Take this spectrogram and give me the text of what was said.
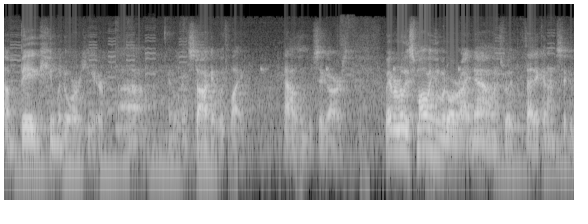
a big humidor here, uh, and we're gonna stock it with like thousands of cigars. We have a really small humidor right now, and it's really pathetic, and I'm sick of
